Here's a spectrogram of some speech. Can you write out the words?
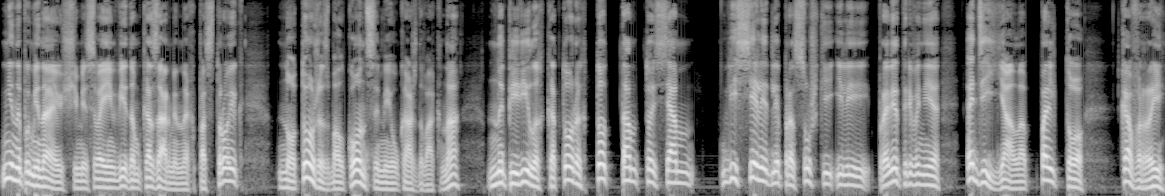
не напоминающими своим видом казарменных построек, но тоже с балконцами у каждого окна, на перилах которых то там, то сям висели для просушки или проветривания одеяло, пальто, ковры.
